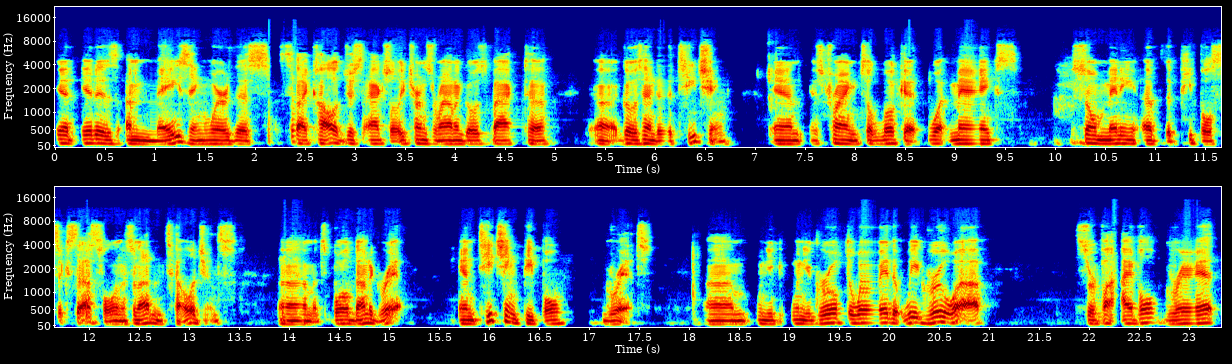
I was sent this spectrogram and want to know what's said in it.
It it is amazing where this psychologist actually turns around and goes back to uh, goes into teaching and is trying to look at what makes so many of the people successful, and it's not intelligence. Um, it's boiled down to grit and teaching people grit. Um, when you when you grew up the way that we grew up, survival, grit,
